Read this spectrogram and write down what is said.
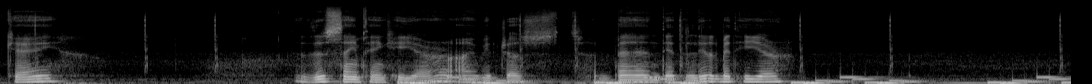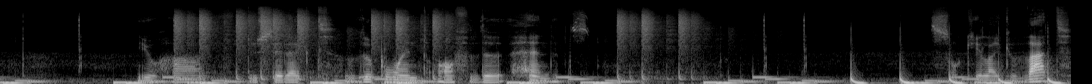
Okay the same thing here. I will just bend it a little bit here. You have to select the point of the handles okay like that.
